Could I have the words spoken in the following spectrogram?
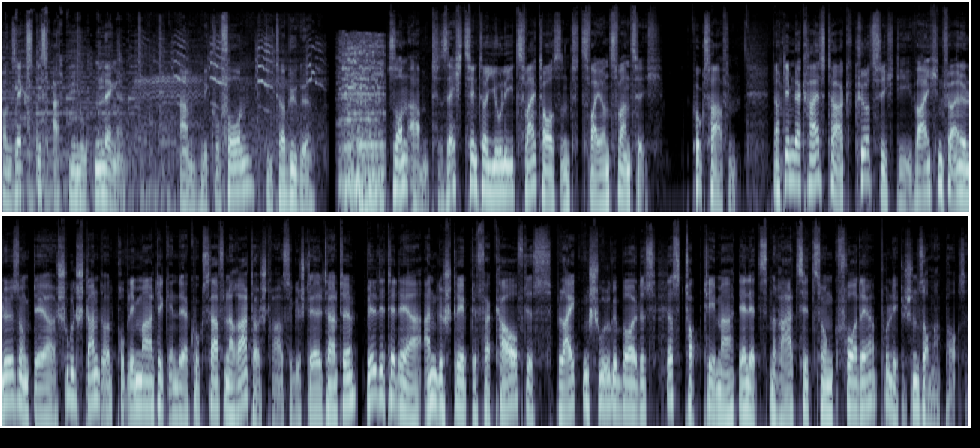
von sechs bis acht Minuten Länge. Am Mikrofon Dieter Büge. Sonnabend, 16. Juli 2022. Cuxhaven. Nachdem der Kreistag kürzlich die Weichen für eine Lösung der Schulstandortproblematik in der Cuxhavener Rathausstraße gestellt hatte, bildete der angestrebte Verkauf des Bleiken Schulgebäudes das Topthema der letzten Ratssitzung vor der politischen Sommerpause.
